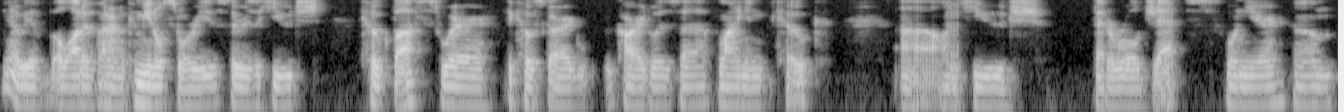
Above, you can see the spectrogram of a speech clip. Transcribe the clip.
you know, we have a lot of, I don't know, communal stories. There was a huge Coke bust where the Coast Guard card was uh, flying in Coke uh, on huge federal jets one year. Um,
